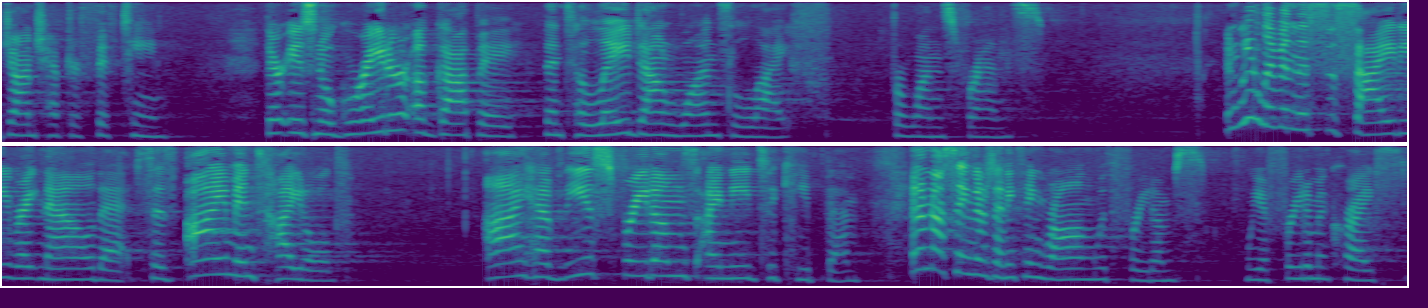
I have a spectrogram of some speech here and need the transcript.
John chapter 15, There is no greater agape than to lay down one's life for one's friends. And we live in this society right now that says, I'm entitled. I have these freedoms, I need to keep them. And I'm not saying there's anything wrong with freedoms. We have freedom in Christ.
